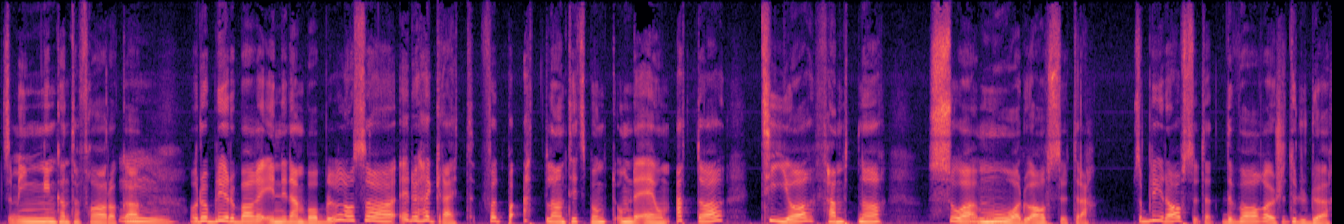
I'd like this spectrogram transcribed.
som ingen kan ta fra dere. mm, Og da blir du bare inni den boblen, og så er det helt greit. For på et eller annet tidspunkt, om det er om ett år, ti år, 15 år, så må du avslutte det. Så blir det avsluttet. Det varer jo ikke til du dør.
